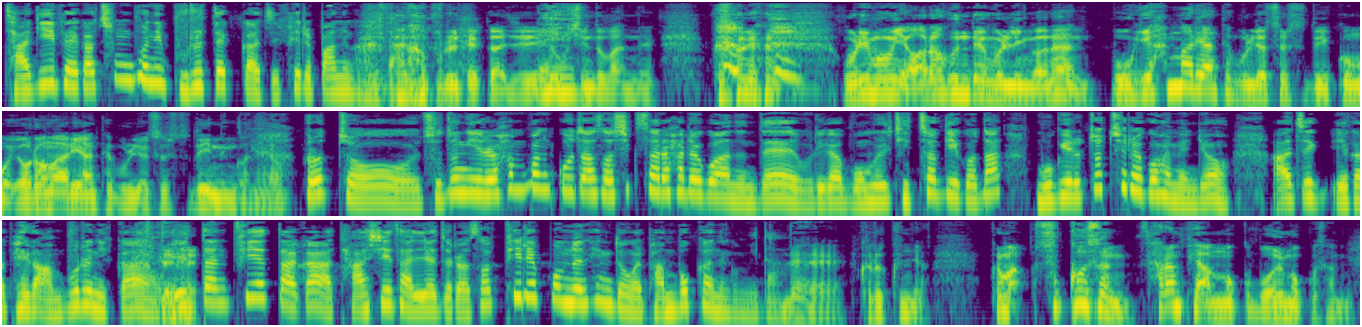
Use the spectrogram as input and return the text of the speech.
자기 배가 충분히 부를 때까지 피를 빠는 겁니다. 배가 부를 때까지 네. 욕심도 많네. 그러면 우리 몸이 여러 군데 물린 거는 모기 한 마리한테 물렸을 수도 있고 뭐 여러 마리한테 물렸을 수도 있는 거네요. 그렇죠. 주둥이를 한 번 꽂아서 식사를 하려고 하는데 우리가 몸을 뒤척이거나 모기를 쫓으려고 하면요. 아직 얘가 배가 안 부르니까 네. 일단 피했다가 다시 달려들어서 피를 뽑는 행동을 반복하는 겁니다. 네, 그렇군요. 그럼 수컷은 사람 피 안 먹고 뭘 먹고 삽니까?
